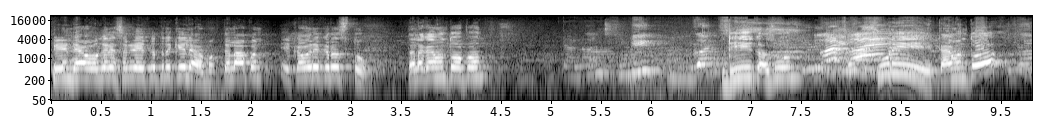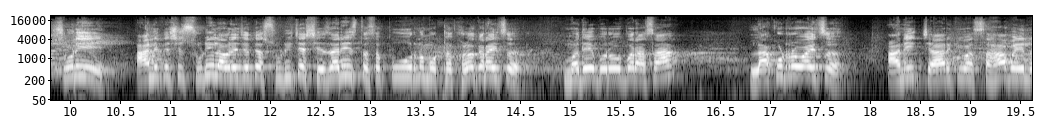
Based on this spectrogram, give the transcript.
पेंढ्या वगैरे सगळे एकत्र केल्या मग त्याला आपण एकावर एक रचतो. त्याला काय म्हणतो आपण? ढीक अजून. सुडी. काय म्हणतो? सुडी. आणि तशी सुडी लावल्याच्या त्या सुडीच्या शेजारीच तसं पूर्ण मोठं खळं करायचं. मध्ये बरोबर असा लाकूड रोवायचं. आणि चार किंवा सहा बैल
